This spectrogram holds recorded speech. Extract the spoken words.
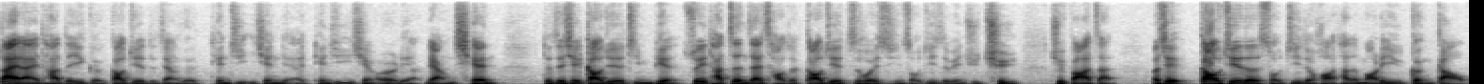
带来它的一个高阶的这样一个天玑一千呃天玑一千二两两千的这些高阶的晶片，所以它正在朝着高阶智慧型手机这边去去去发展。而且高阶的手机的话，它的毛利率更高。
